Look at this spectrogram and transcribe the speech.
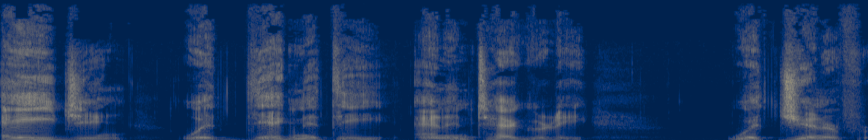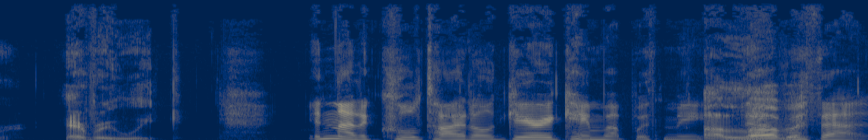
aging with dignity and integrity with Jennifer every week. Isn't that a cool title? Gary came up with me. I love that, it. With that,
